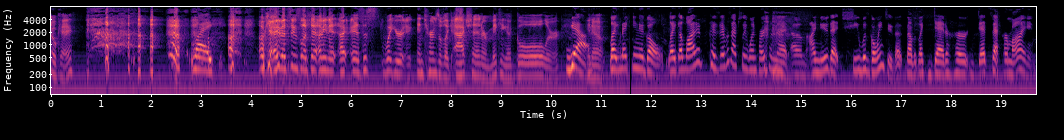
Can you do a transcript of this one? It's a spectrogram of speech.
Okay. like uh, okay that seems legit i mean it, uh, is this what you're in terms of like action or making a goal or yeah. you know? Like making a goal. Like a lot of because there was actually one person that um i knew that she was going to that that was like dead her dead set her mind.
